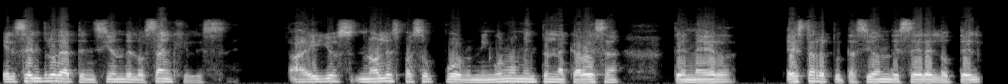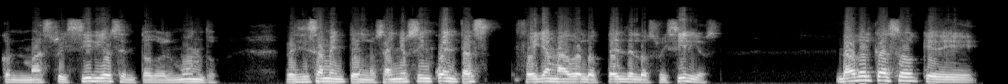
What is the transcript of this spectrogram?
el centro de atención de Los Ángeles. A ellos no les pasó por ningún momento en la cabeza tener esta reputación de ser el hotel con más suicidios en todo el mundo. Precisamente en los años 50 fue llamado el Hotel de los Suicidios. Dado el caso que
